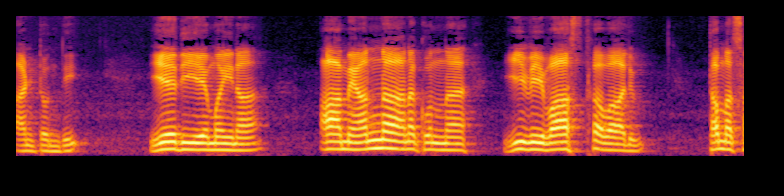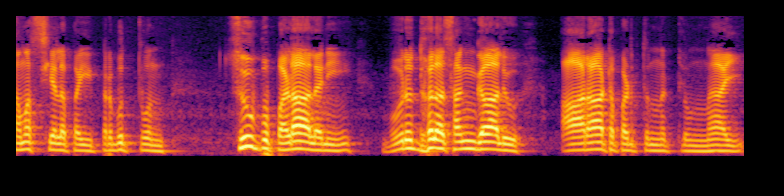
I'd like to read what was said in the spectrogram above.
అంటుంది. ఏది ఏమైనా ఆమె అన్న అనుకున్న ఇవి వాస్తవాలు. తమ సమస్యలపై ప్రభుత్వం చూపు పడాలని వృద్ధుల సంఘాలు ఆరాటపడుతున్నట్లున్నాయి.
